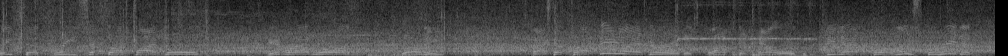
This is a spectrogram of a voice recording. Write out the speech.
leads at three, six on five goals in round one. Brodie Back up top, Nylander, and it's blocked and held. Net for Luostarinen.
